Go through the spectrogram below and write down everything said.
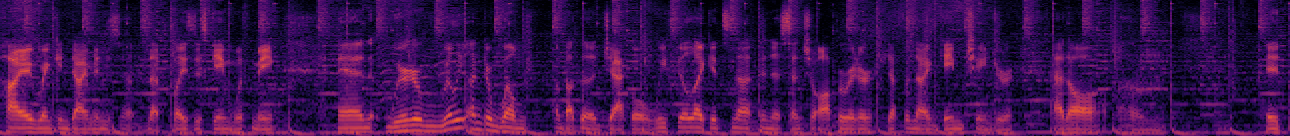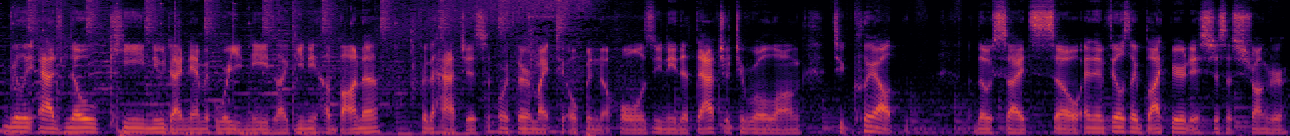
high-ranking diamonds that plays this game with me, and we're really underwhelmed about the Jackal. We feel like it's not an essential operator, definitely not a game changer at all. Um, it really adds no key new dynamic where you need, like you need Hibana for the hatches or Thermite to open the holes. You need a Thatcher to roll along to clear out those sites. So, and it feels like Blackbeard is just a stronger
